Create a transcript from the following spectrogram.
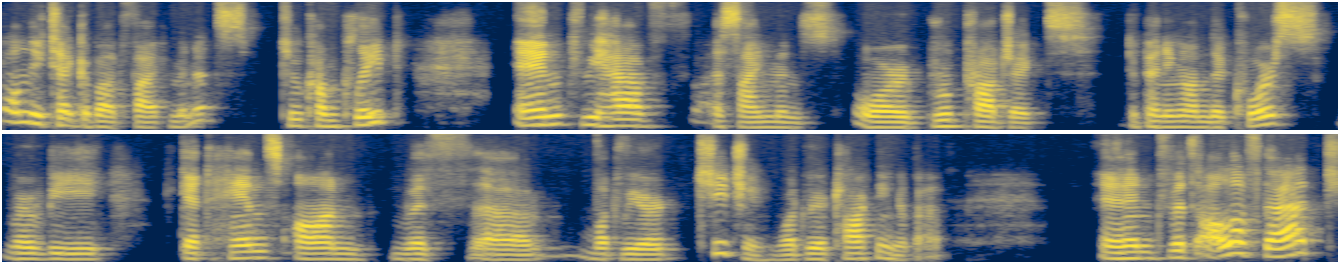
only take about five minutes to complete. And we have assignments or group projects, depending on the course, where we get hands-on with uh, what we are teaching, what we're talking about. And with all of that,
